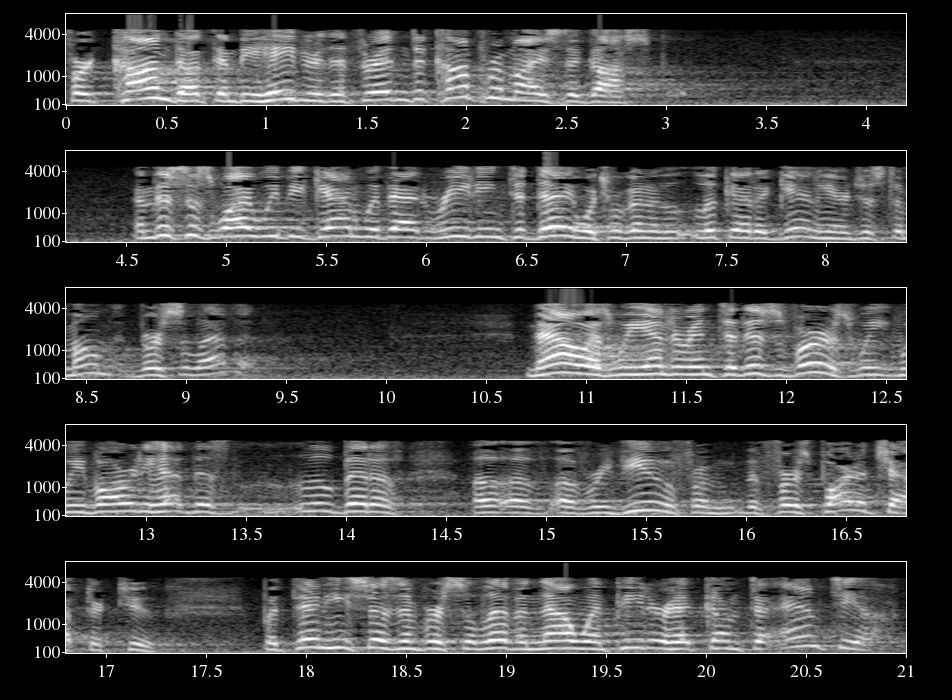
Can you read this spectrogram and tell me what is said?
for conduct and behavior that threatened to compromise the gospel. And this is why we began with that reading today, which we're going to look at again here in just a moment, verse 11. Now, as we enter into this verse, we, we've already had this little bit of, of, of review from the first part of chapter 2. But then he says in verse 11, Now when Peter had come to Antioch,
